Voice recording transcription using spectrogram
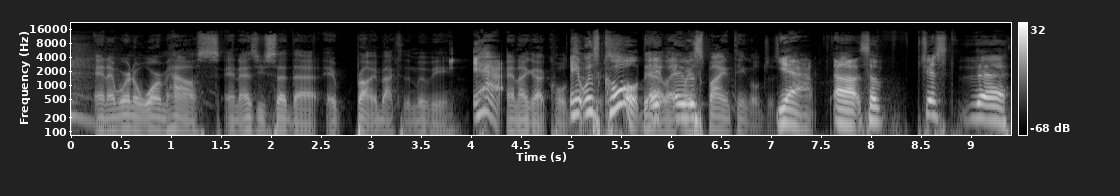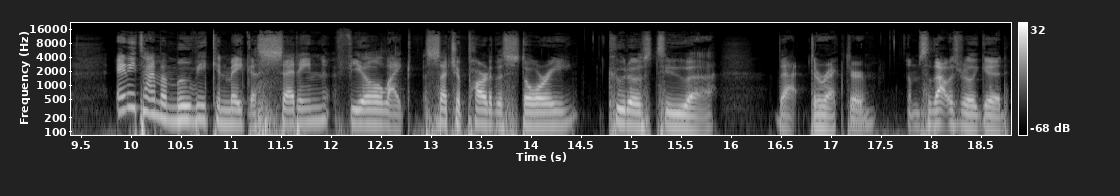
and I'm we're in a warm house. And as you said that, it brought me back to the movie, yeah and I got cold. It was cold. Yeah, It- like it my was- spine tingled. Just Yeah. Uh, so just the anytime a movie can make a setting feel like such a part of the story, kudos to uh, that director. Um, so that was really good.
